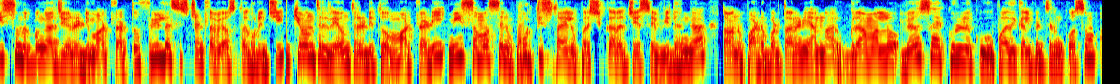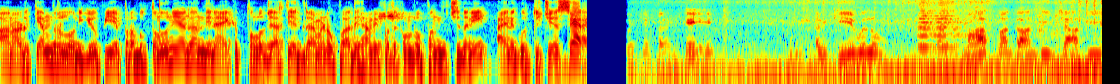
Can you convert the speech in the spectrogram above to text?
ఈ సందర్భంగా జీవన్ రెడ్డి మాట్లాడుతూ ఫీల్డ్ అసిస్టెంట్ల వ్యవస్థ గురించి ముఖ్యమంత్రి రేవంత్ రెడ్డితో మాట్లాడి మీ సమస్యను పూర్తి స్థాయిలో పరిష్కారం చేసే విధంగా తాను పాటుపడతానని అన్నారు. గ్రామాల్లో వ్యవసాయ కూలీలకు ఉపాధి సాధించడం కోసం ఆనాడు కేంద్రంలోని యూపీఏ ప్రభుత్వం సోనియా గాంధీ నాయకత్వంలో జాతీయ గ్రామీణ ఉపాధి హామీ పథకం రూపొందించిందని ఆయన గుర్తు చేశారు. చెప్పారంటే అవి కేవలం మహాత్మా గాంధీ జాతీయ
